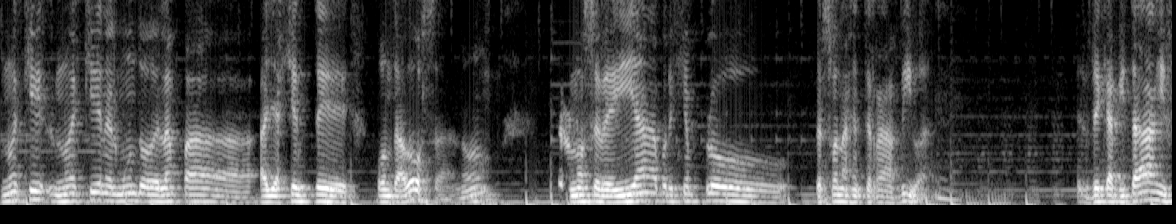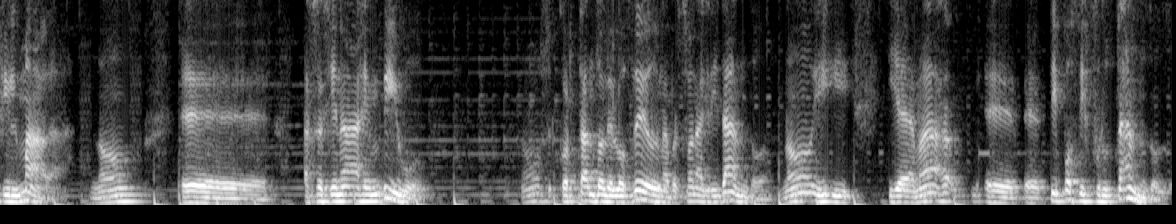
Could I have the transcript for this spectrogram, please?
no, es que, no es que en el mundo de Lampa haya gente bondadosa, ¿no? Mm. Pero no se veía, por ejemplo, personas enterradas vivas, mm. decapitadas y filmadas, ¿no? Eh, asesinadas en vivo, cortándole los dedos, una persona gritando, ¿no? y, además eh, eh, tipos disfrutándolo.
